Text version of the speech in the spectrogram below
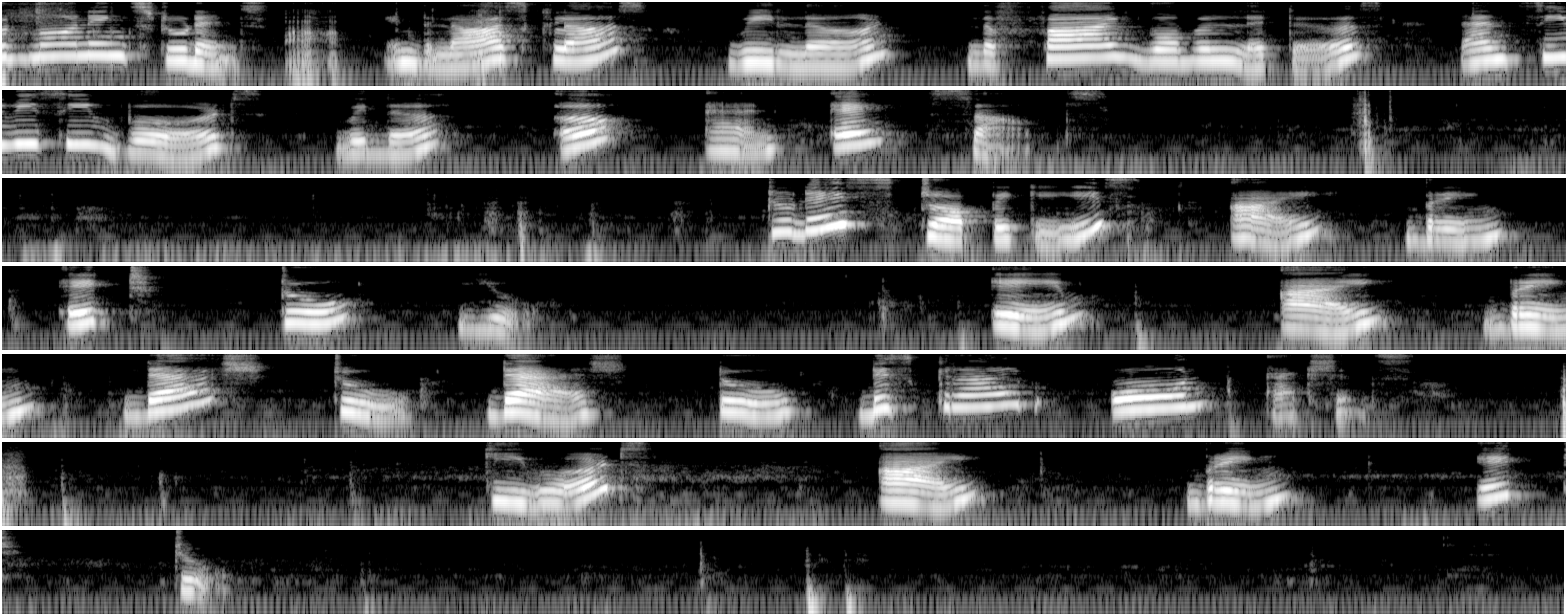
Good morning, students. In the last class, we learned the five vowel letters and CVC words with the A and A sounds. Today's topic is I bring it to you. Aim I bring dash to dash to describe own actions. Keywords I bring it to.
